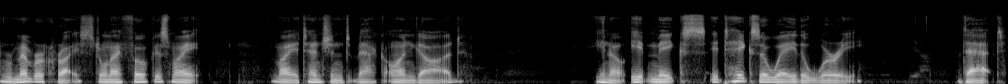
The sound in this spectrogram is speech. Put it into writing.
remember Christ, when I focus my my attention to back on God, you know, it makes it takes away the worry that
